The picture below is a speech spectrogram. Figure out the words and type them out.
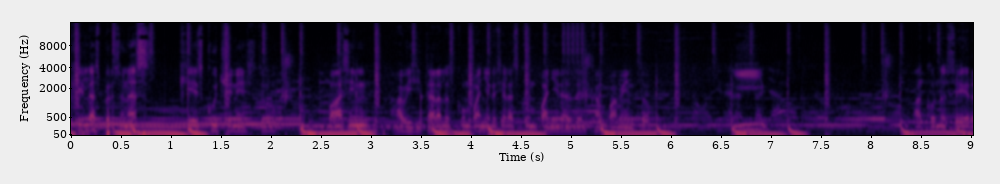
Que las personas que escuchen esto pasen a visitar a los compañeros y a las compañeras del campamento y a conocer,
